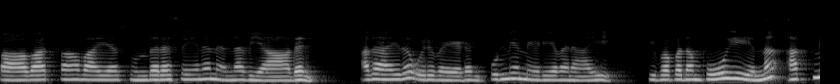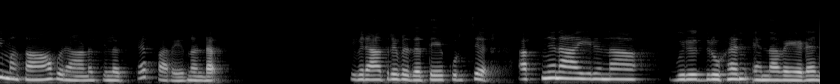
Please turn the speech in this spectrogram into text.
പാവാത്മാവായ സുന്ദരസേനൻ എന്ന വ്യാധൻ അതായത് ഒരു വേടൻ പുണ്യം നേടിയവനായി ശിവപദം പോയി എന്ന് അഗ്നിമഹാപുരാണത്തിലൊക്കെ പറയുന്നുണ്ട്. ശിവരാത്രി വ്രതത്തെക്കുറിച്ച് അജ്ഞനായിരുന്ന ഗുരുദ്രുഹൻ എന്ന വേടൻ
